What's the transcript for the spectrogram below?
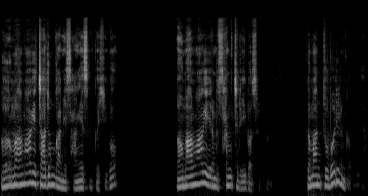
어마어마하게 자존감이 상했을 것이고 어마어마하게 이런 상처를 입었을 겁니다. 그만두 버리는 겁니다.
